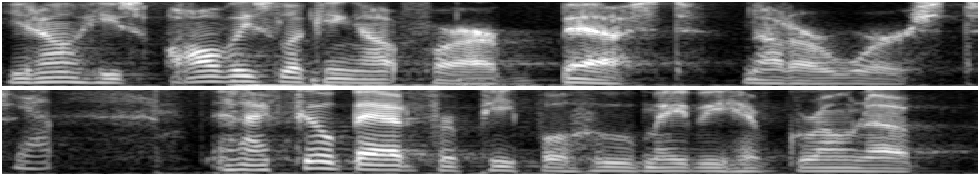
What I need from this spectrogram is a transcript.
You know, He's always looking out for our best, not our worst. Yep. And I feel bad for people who maybe have grown up,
